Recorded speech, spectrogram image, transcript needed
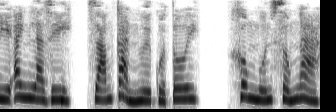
Ý anh là gì, dám cản người của tôi, không muốn sống à?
